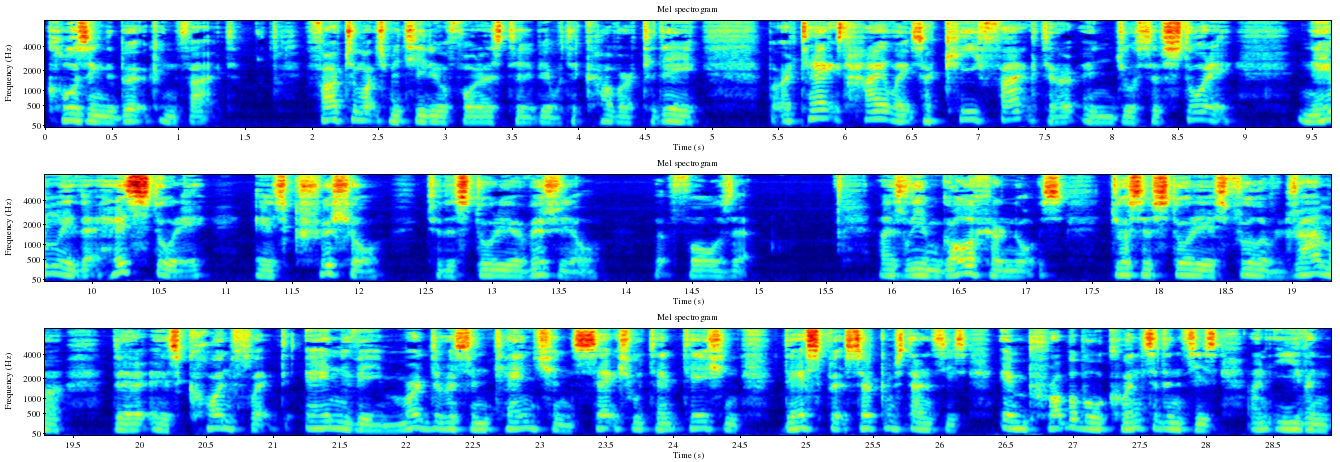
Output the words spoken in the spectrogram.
closing the book, in fact. Far too much material for us to be able to cover today, but our text highlights a key factor in Joseph's story, namely that his story is crucial to the story of Israel that follows it. As Liam Goligher notes, Joseph's story is full of drama. There is conflict, envy, murderous intention, sexual temptation, desperate circumstances, improbable coincidences, and even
